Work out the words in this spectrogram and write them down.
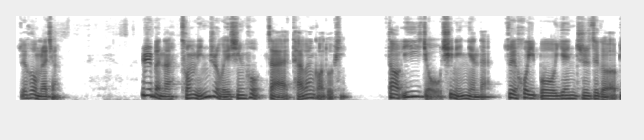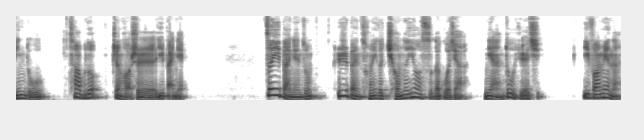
最后我们来讲，日本呢，从明治维新后在台湾搞毒品，到一九七零年代最后一波胭脂这个冰毒，差不多正好是一百年。这一百年中，日本从一个穷的要死的国家两度崛起，一方面呢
